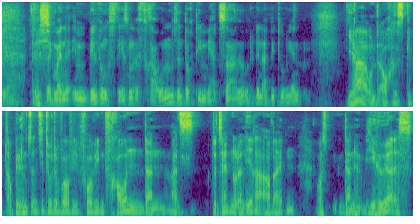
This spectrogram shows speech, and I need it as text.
Ja. Ich, ich meine, im Bildungswesen, äh, Frauen sind doch die Mehrzahl unter den Abiturienten. Ja, und auch, es gibt auch Bildungsinstitute, wo vorwiegend Frauen dann als Dozenten oder Lehrer arbeiten. Aber dann, je höher es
